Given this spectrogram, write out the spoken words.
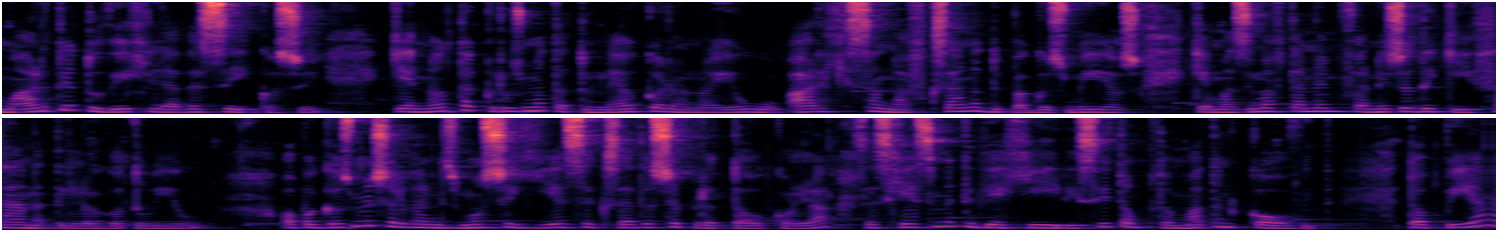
Το Μάρτιο του 2020 και ενώ τα κρούσματα του νέου κορονοϊού άρχισαν να αυξάνονται παγκοσμίως και μαζί με αυτά να εμφανίζονται και οι θάνατοι λόγω του ιού, ο Παγκόσμιος Οργανισμός Υγείας εξέδωσε πρωτόκολλα σε σχέση με τη διαχείριση των πτωμάτων COVID, τα οποία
